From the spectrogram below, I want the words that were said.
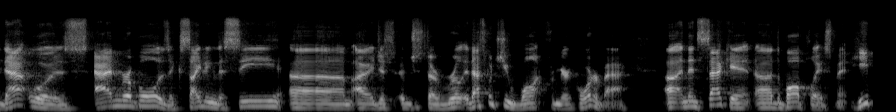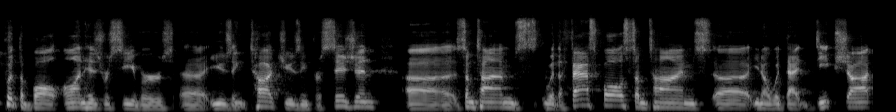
that was admirable. Is exciting to see. Um, I just just a really that's what you want from your quarterback. Uh, and then second, uh, the ball placement. He put the ball on his receivers uh, using touch, using precision. Uh, sometimes with a fastball, sometimes uh, you know with that deep shot,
